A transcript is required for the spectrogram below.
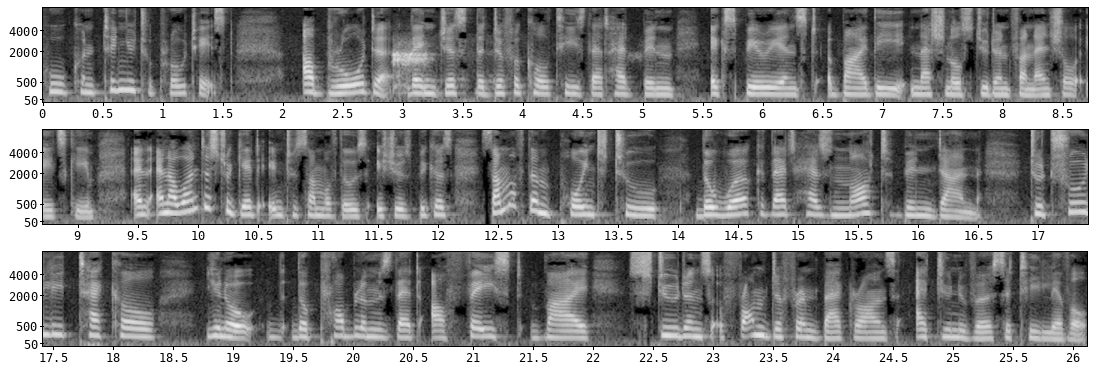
who continue to protest are broader than just the difficulties that had been experienced by the National Student Financial Aid Scheme. And, and I want us to get into some of those issues because some of them point to the work that has not been done to truly tackle you know the problems that are faced by students from different backgrounds at university level.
